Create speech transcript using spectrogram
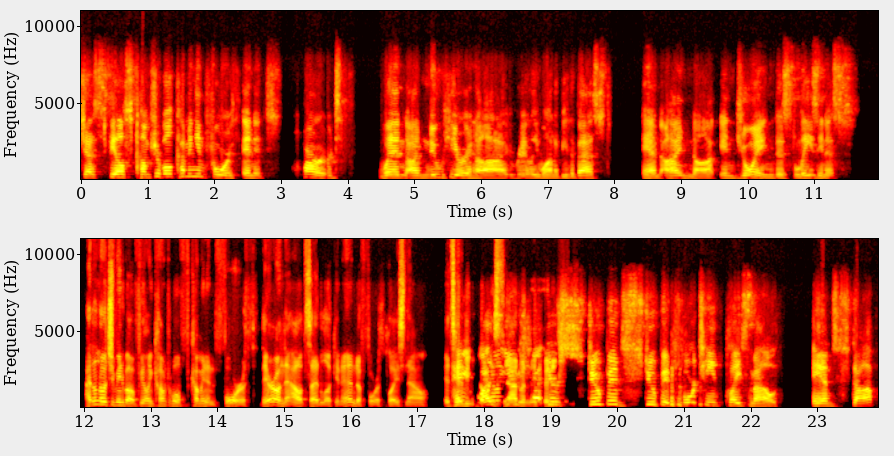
just feels comfortable coming in fourth, and it's hard when I'm new here and I really want to be the best, and I'm not enjoying this laziness. I don't know what you mean about feeling comfortable coming in fourth. They're on the outside looking in to fourth place now. It's hey, gonna be really sad you when they shut your stupid, stupid 14th place mouth and stop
